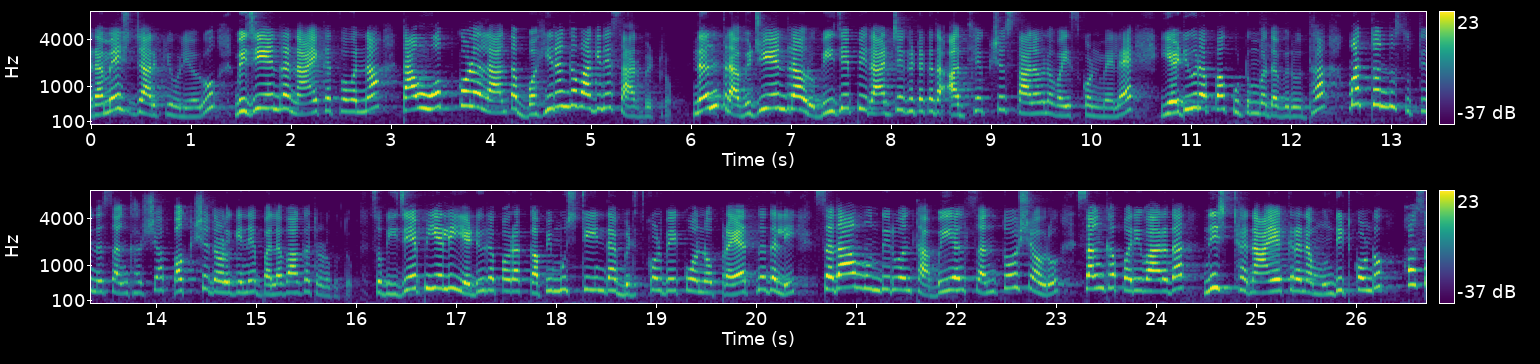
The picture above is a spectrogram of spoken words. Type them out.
ರಮೇಶ್ ಜಾರಕಿಹೊಳಿ ಅವರು ವಿಜಯೇಂದ್ರ ನಾಯಕತ್ವವನ್ನ ತಾವು ಒಪ್ಕೊಳ್ಳಲ್ಲ ಅಂತ ಬಹಿರಂಗವಾಗಿನೇ ಸಾರ್ಬಿಟ್ರು. ನಂತರ ವಿಜಯೇಂದ್ರ ಅವರು ಬಿಜೆಪಿ ರಾಜ್ಯ ಘಟಕದ ಅಧ್ಯಕ್ಷ ಸ್ಥಾನವನ್ನು ವಹಿಸಿಕೊಂಡ ಮೇಲೆ ಯಡಿಯೂರಪ್ಪ ಕುಟುಂಬದ ವಿರುದ್ಧ ಮತ್ತೊಂದು ಸುತ್ತಿನ ಸಂಘರ್ಷ ಪಕ್ಷದೊಳಗಿನೇ ಬಲವಾಗತೊಡಗಿತು. ಸೊ, ಬಿಜೆಪಿಯಲ್ಲಿ ಯಡಿಯೂರಪ್ಪ ಅವರ ಕಪಿಮುಷ್ಟಿಯಿಂದ ಬಿಡಿಸ್ಕೊಳ್ಬೇಕು ಅನ್ನೋ ಪ್ರಯತ್ನದಲ್ಲಿ ಸದಾ ಮುಂದಿರುವಂತಹ ಬಿ ಎಲ್ ಸಂತೋಷ್ ಅವರು ಸಂಘ ಪರಿವಾರದ ನಿಷ್ಠ ನಾಯಕರನ್ನ ಮುಂದಿಟ್ಕೊಂಡು ಹೊಸ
